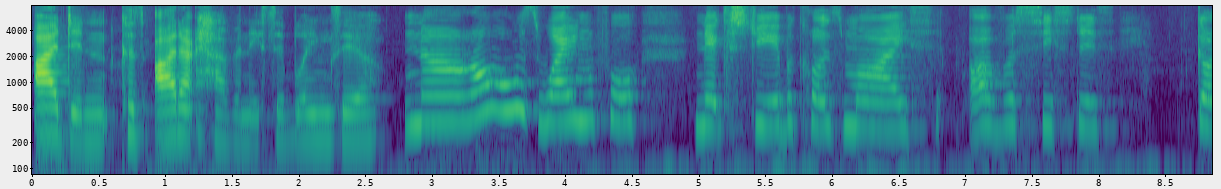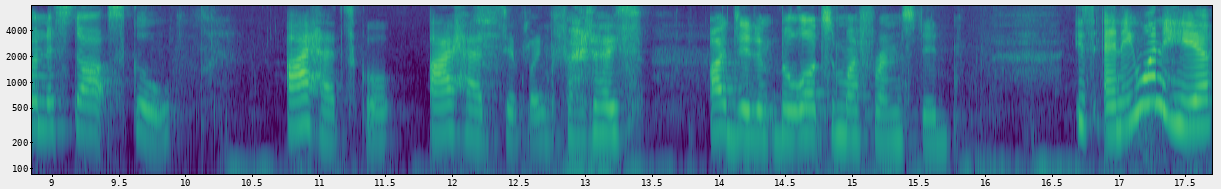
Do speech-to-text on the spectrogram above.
I didn't because I don't have any siblings here. No, I was waiting for next year because my other sister's gonna start school. I had school. I had sibling photos. I didn't, but lots of my friends did. Is anyone here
